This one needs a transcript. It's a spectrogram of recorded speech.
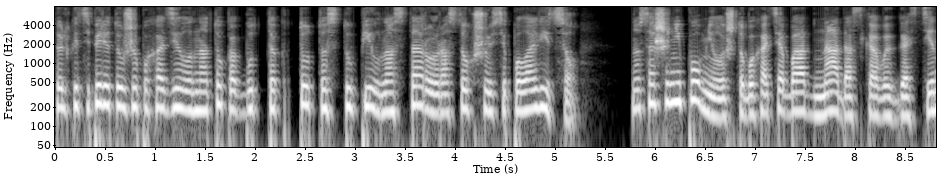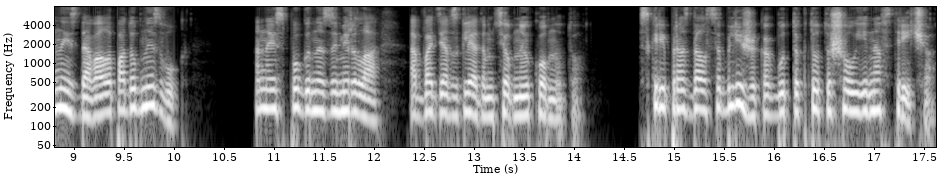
только теперь это уже походило на то, как будто кто-то ступил на старую рассохшуюся половицу. Но Саша не помнила, чтобы хотя бы одна доска в их гостиной издавала подобный звук. Она испуганно замерла, обводя взглядом темную комнату. Скрип раздался ближе, как будто кто-то шел ей навстречу.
